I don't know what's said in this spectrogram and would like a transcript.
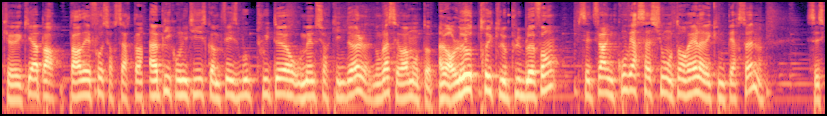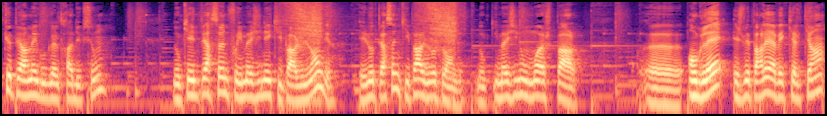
qui a par, par, défaut sur certains applis qu'on utilise comme Facebook, Twitter ou même sur Kindle. Donc là, c'est vraiment top. Alors le truc le plus bluffant, c'est de faire une conversation en temps réel avec une personne. C'est ce que permet Google Traduction. Donc il y a une personne, il faut imaginer, qui parle une langue, et une autre personne qui parle une autre langue. Donc imaginons, moi, je parle euh, anglais et je vais parler avec quelqu'un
